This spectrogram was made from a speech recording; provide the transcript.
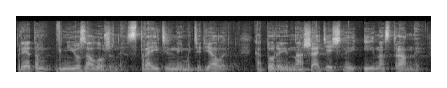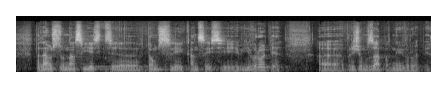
При этом в нее заложены строительные материалы, которые наши отечественные и иностранные. Потому что у нас есть э, в том числе и концессии в Европе, э, причем в Западной Европе.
